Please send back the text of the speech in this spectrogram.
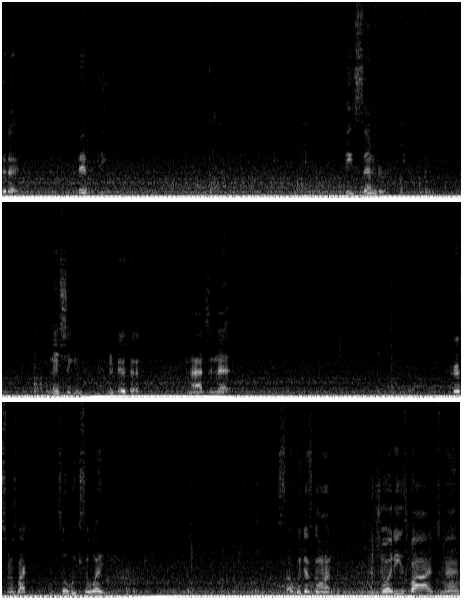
Today. 50. December. Michigan. Imagine that. Christmas like two weeks away. So we just going to enjoy these vibes, man.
